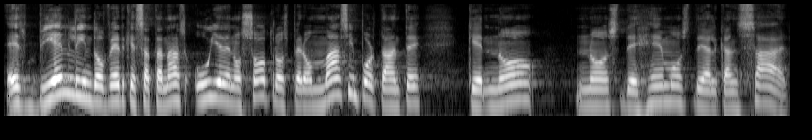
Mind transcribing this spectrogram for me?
es bien lindo ver que Satanás huye de nosotros, pero más importante que no nos dejemos de alcanzar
